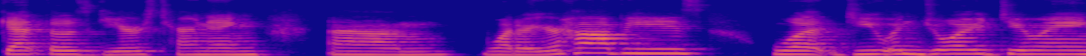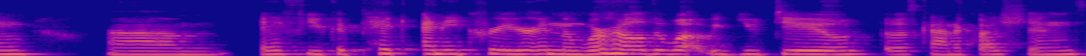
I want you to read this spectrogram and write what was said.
get those gears turning. Um, what are your hobbies? What do you enjoy doing? Um, if you could pick any career in the world, what would you do? Those kind of questions.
